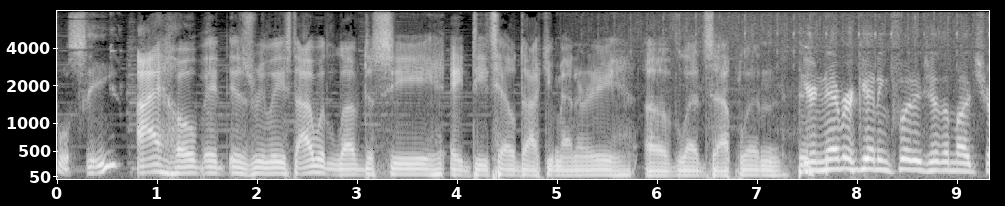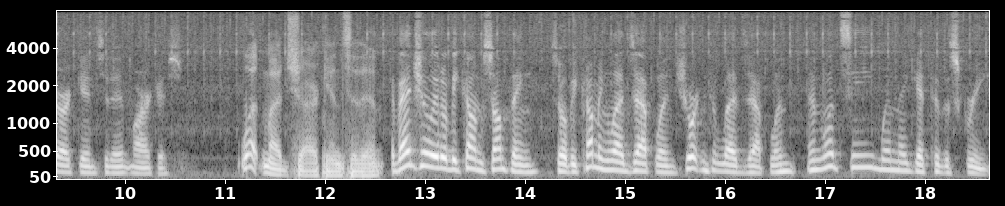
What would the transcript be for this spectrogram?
We'll see. I hope it is released. I would love to see a detailed documentary of Led Zeppelin. You're never getting footage of the Mud Shark incident, Marcus. What Mud Shark incident? Eventually, it'll become something. So, becoming Led Zeppelin, shortened to Led Zeppelin, and let's see when they get to the screen.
